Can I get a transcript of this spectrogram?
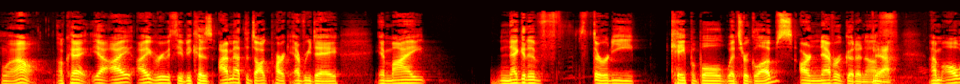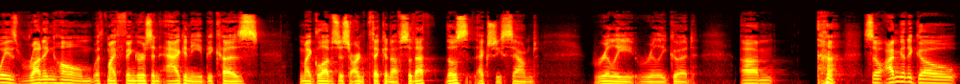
Wow. Okay. Yeah, I, I agree with you because I'm at the dog park every day in my negative 30 capable winter gloves are never good enough. Yeah. I'm always running home with my fingers in agony because my gloves just aren't thick enough. So that those actually sound really really good. Um so I'm going to go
